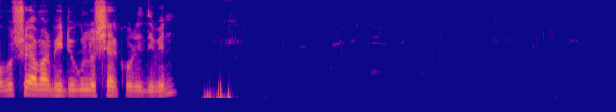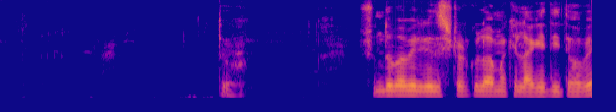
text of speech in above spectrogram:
অবশ্যই আমার ভিডিওগুলো শেয়ার করে দিবেন। তো সুন্দরভাবে রেজিস্টারগুলো আমাকে লাগিয়ে দিতে হবে।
